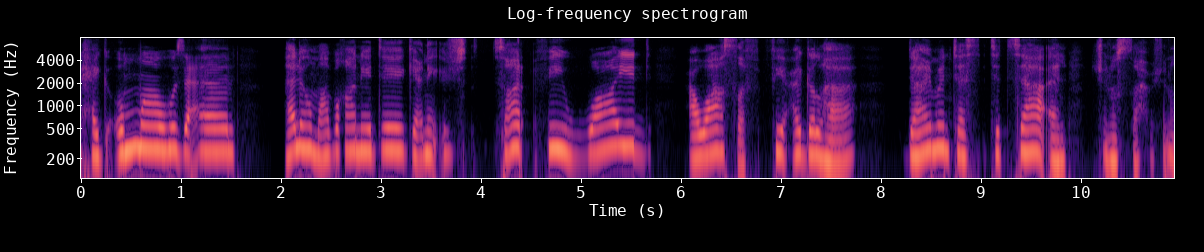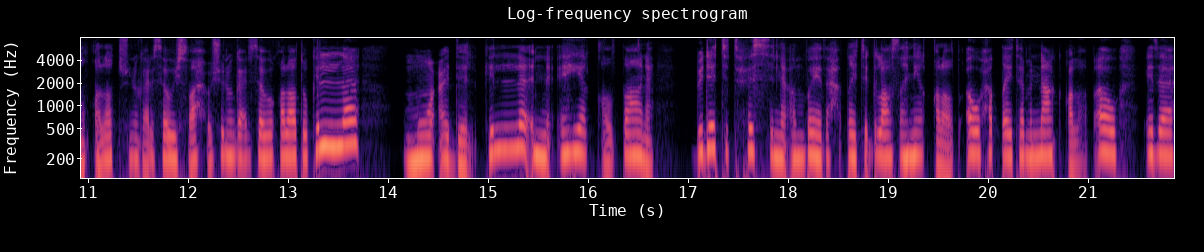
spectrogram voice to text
حق أمه وهو زعل؟ هل هو ما بغاني أدق يعني صار؟ في وايد عواصف في عقلها دائما تتساءل شنو الصح وشنو الغلط وشنو قاعد أسوي صح وشنو قاعد أسوي غلط وكله مو عدل كله إن هي غلطانة. بدأت تحس ان امبي اذا حطيت قلاص هني غلط أو حطيته من هناك غلط أو إذا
